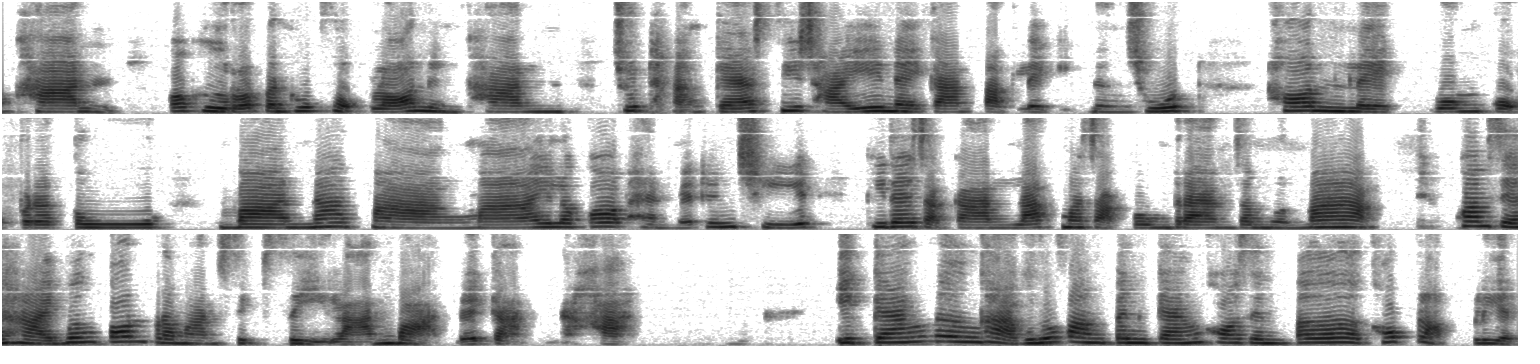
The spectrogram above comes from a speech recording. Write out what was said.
2 คัน ก็คือรถบรรทุก 6 ล้อ 1 คัน ชุดถังแก๊สที่ใช้ในการตัดเหล็กอีกหนึ่งชุด ท่อนเหล็กวงกบประตู บานหน้าต่างไม้แล้วก็แผ่นเมทัลชีตที่ได้จากการลักมาจากโรงแรมจำนวนมาก ความเสียหายเบื้องต้นประมาณ 14 ล้านบาทด้วยกันนะคะ อีกแก๊งหนึ่งค่ะ คุณผู้ฟังเป็นแก๊งคอลเซ็นเตอร์เขาปรับเปลี่ยน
